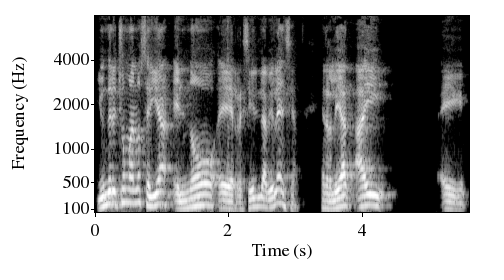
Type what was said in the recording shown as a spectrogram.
Y un derecho humano sería el no eh, recibir la violencia en realidad hay, eh,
